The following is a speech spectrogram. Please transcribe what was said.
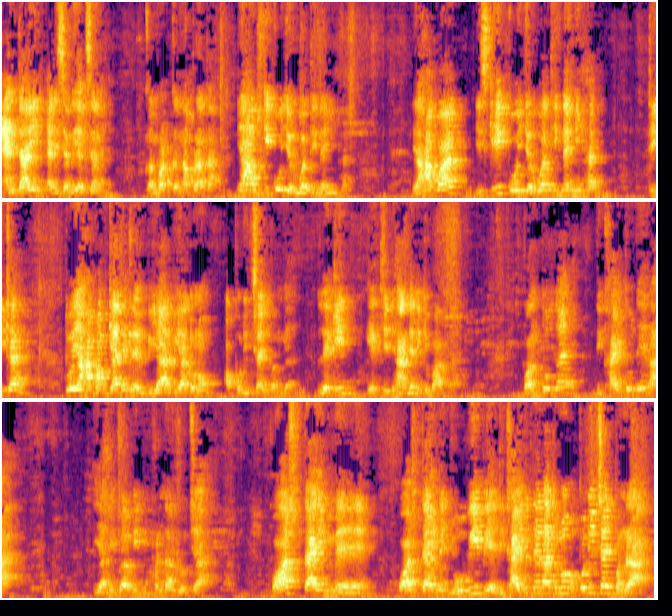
एंटाई एडिशन रिएक्शन कन्वर्ट करना पड़ा यहाँ उसकी कोई ज़रूरत ही नहीं है। यहाँ पर इसकी कोई ज़रूरत ही नहीं है। ठीक है? तो यहाँ पर हम क्या देख रहे हैं? बी आर बी आर दोनों अपोजिट साइड बन गया लेकिन एक चीज़ ध्यान देने की बात है। बन तो गए, दिखाई तो दे रहा है। यहीं पर अभी भी फंडा लोचा है। फ़र्स्ट टाइम में फ़र्स्ट टाइम में जो भी है, दिखाई तो दे रहा दोनों अपोजिट साइड बन रहा है।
